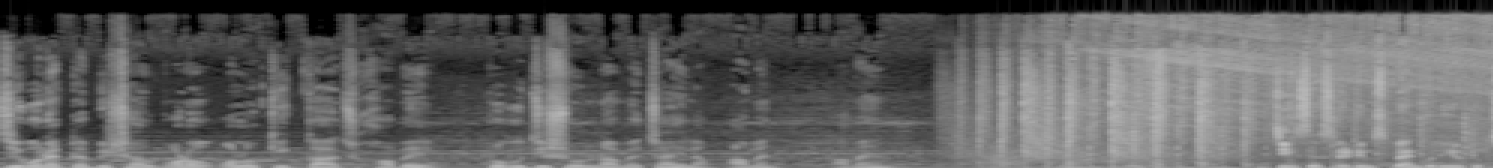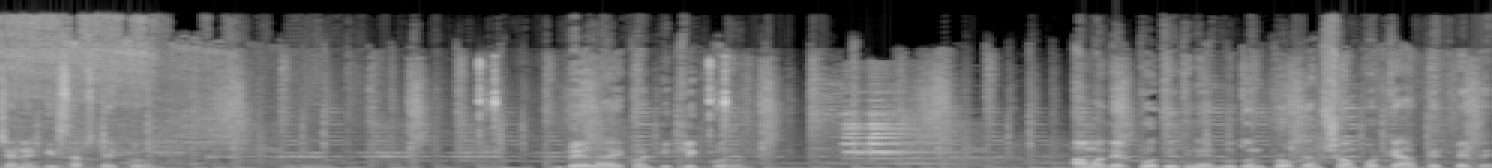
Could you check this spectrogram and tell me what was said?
জীবন একটা বিশাল বড় অলৌকিক কাজ হবে। প্রভু যিশুর নামে চাইলাম, amen amen. Jesus redeems Bengali YouTube চ্যানেলটি সাবস্ক্রাইব করুন। বেল আইকনটি ক্লিক করুন। আমাদের প্রতিদিনের নতুন প্রোগ্রাম সম্পর্কে আপডেট পেতে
